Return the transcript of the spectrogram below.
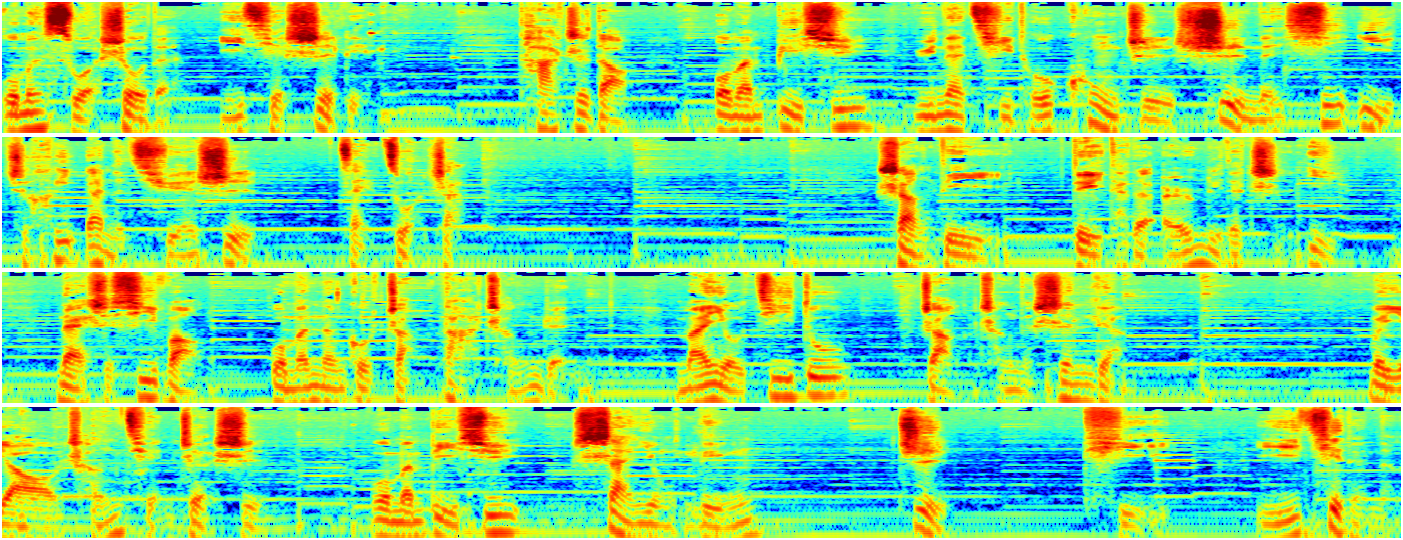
我们所受的一切试炼，他知道我们必须与那企图控制世人心意之黑暗的权势在作战。上帝对他的儿女的旨意，乃是希望我们能够长大成人，满有基督长成的身量。为要成全这事，我们必须善用灵、智、体一切的能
